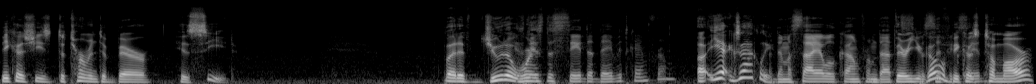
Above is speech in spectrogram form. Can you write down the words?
because she's determined to bear his seed. But if Judah Is weren't, this the seed that David came from? uh, yeah, exactly. The Messiah will come from that. There you go. Because seed? Tamar,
